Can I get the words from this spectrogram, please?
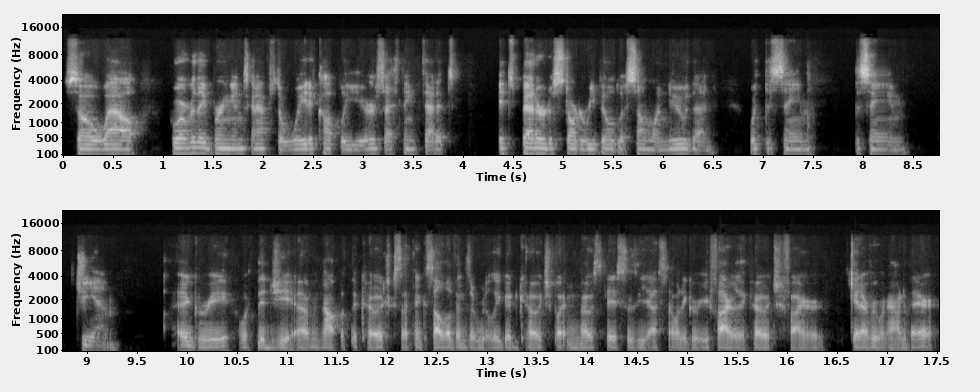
So while whoever they bring in is going to have to wait a couple years, I think that it's it's better to start a rebuild with someone new than with the same the same GM. I agree with the GM, not with the coach, because I think Sullivan's a really good coach. But in most cases, yes, I would agree. Fire the coach, fire, get everyone out of there.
